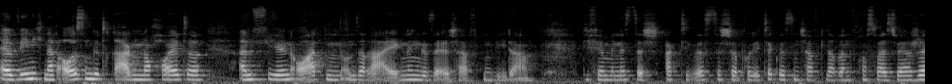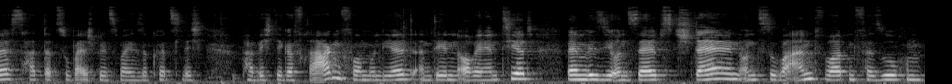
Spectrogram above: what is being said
äh, wenig nach außen getragen, noch heute an vielen Orten unserer eigenen Gesellschaften wieder. Die feministisch-aktivistische Politikwissenschaftlerin Françoise Vergès hat dazu beispielsweise kürzlich ein paar wichtige Fragen formuliert, an denen orientiert, wenn wir sie uns selbst stellen und zu beantworten versuchen,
